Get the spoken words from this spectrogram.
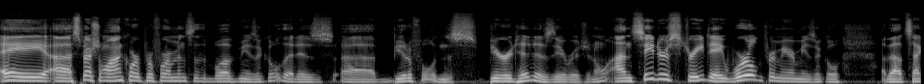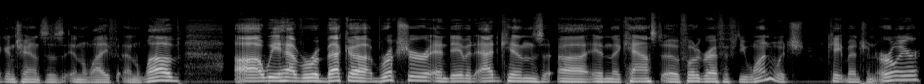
A uh, special encore performance of the Beloved musical that is uh, beautiful and spirited as the original. On Cedar Street, a world premiere musical about second chances in life and love. Uh, we have Rebecca Brooksher and David Adkins uh, in the cast of Photograph 51, which Kate mentioned earlier,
